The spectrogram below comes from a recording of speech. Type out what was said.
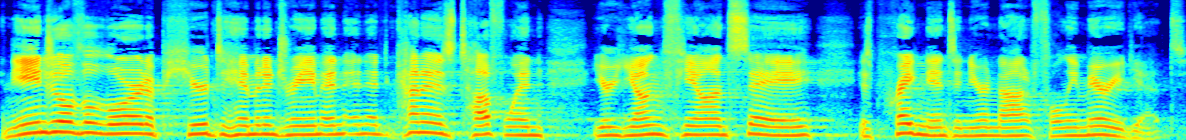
And the angel of the Lord appeared to him in a dream. And, and it kind of is tough when your young fiance is pregnant and you're not fully married yet.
